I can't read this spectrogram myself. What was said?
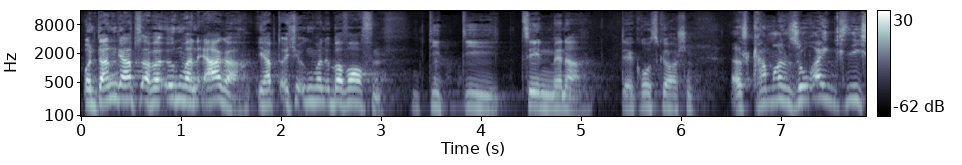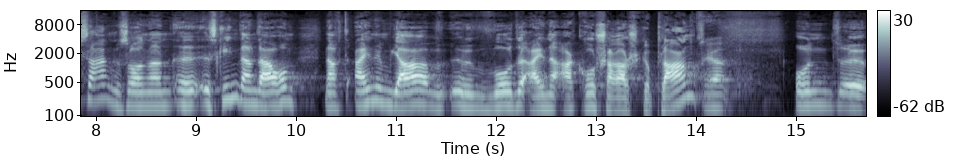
Und dann gab es aber irgendwann Ärger. Ihr habt euch irgendwann überworfen, die, die zehn Männer der Großgörschen. Das kann man so eigentlich nicht sagen, sondern äh, es ging dann darum, nach einem Jahr äh, wurde eine Accrocharge geplant. Ja. Und äh,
